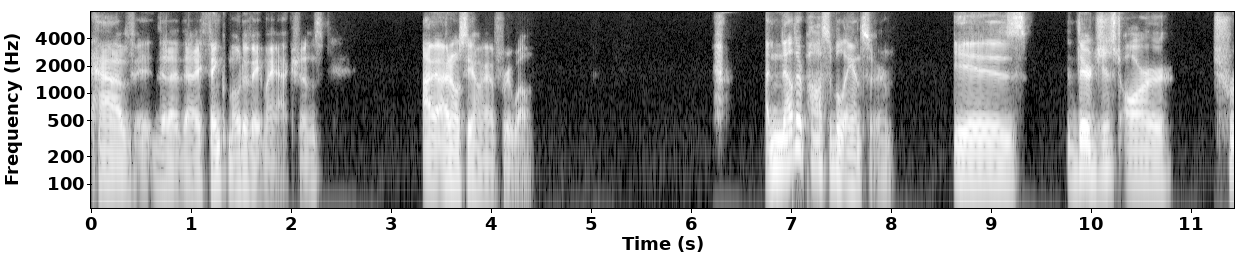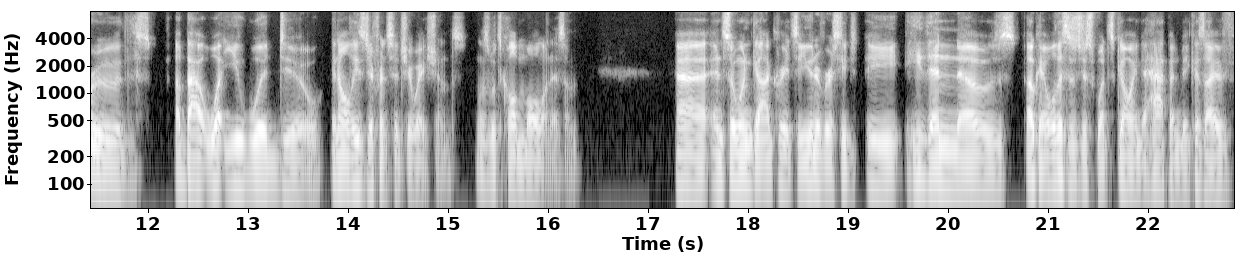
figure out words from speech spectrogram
have eh, that I, that I think motivate my actions I, I don't see how I have free will. Another possible answer is there just are truths about what you would do in all these different situations. This is what's called Molinism. Uh, and so when God creates a universe, he, he he then knows, okay, well, this is just what's going to happen because I've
